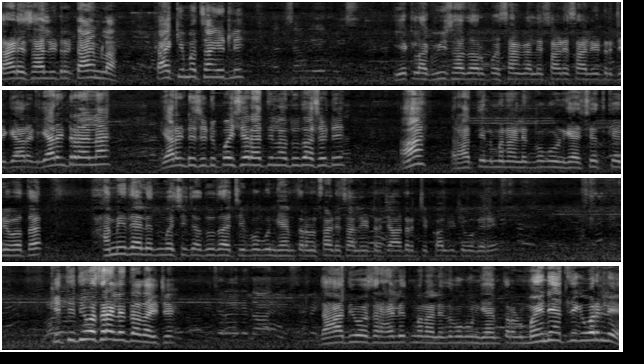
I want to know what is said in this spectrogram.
साडेसहा लिटर टाईमला काय किंमत सांगितली? एक लाख वीस हजार रुपये सांगाले साडेसहा लिटरची गॅरंटी गॅरंटी राहील ना? गॅरंटीसाठी पैसे राहतील ना दुधासाठी? हा? राहतील म्हणालेत बघून घ्या. शेतकरी होतं हमी द्यालेत म्हशीच्या दुधाची. बघून घ्या मित्रांनो साडेसहा लिटरची ऑर्डरची क्वालिटी वगैरे. किती दिवस राहिलेत दादाईचे? दहा दिवस राहिलेत म्हणाले तर बघून घ्या मित्रांनो. महिन्यातले की वरले?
